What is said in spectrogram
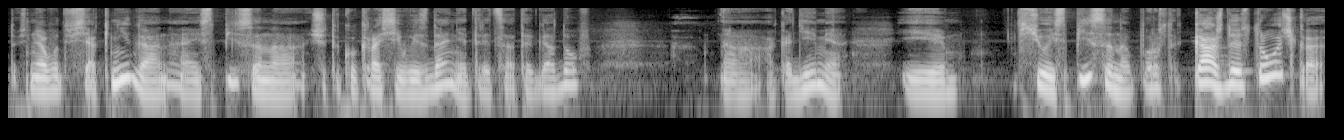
То есть у меня вот вся книга, она исписана, еще такое красивое издание 30-х годов, а, Академия, и все исписано, просто каждая строчка,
